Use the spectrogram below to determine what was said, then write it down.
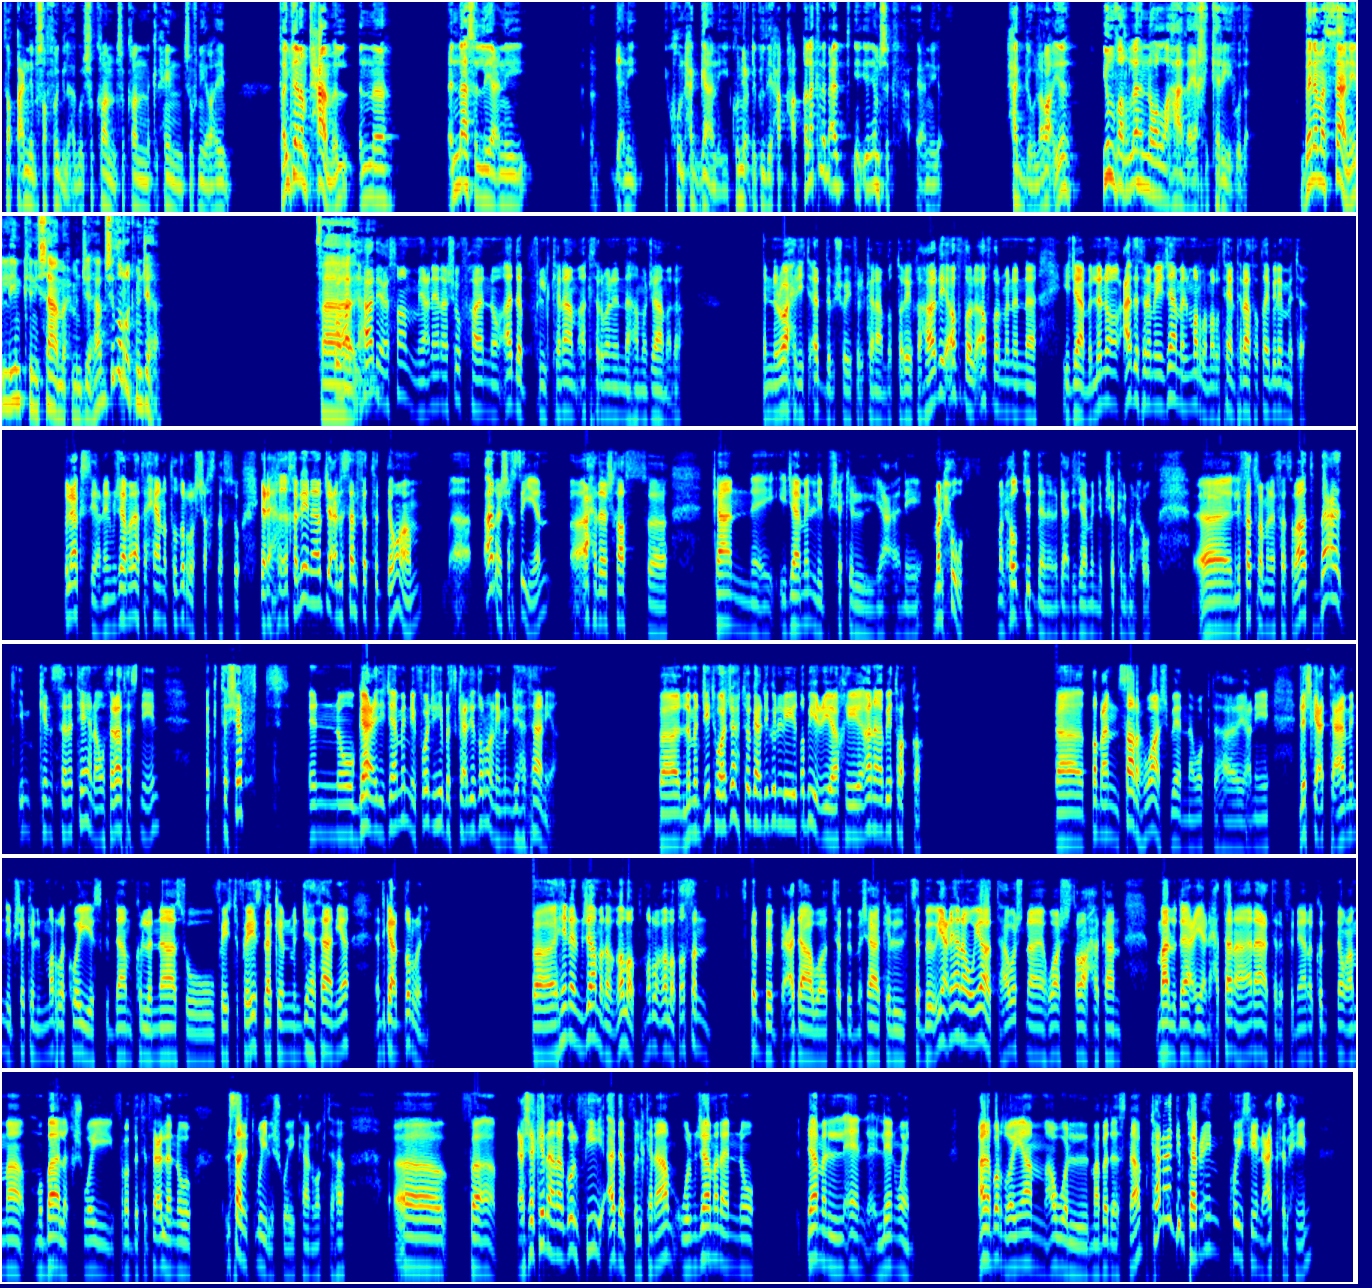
أتوقع إني بصفق له أقول شكرا شكرا إنك الحين تشوفني رهيب. فيمكن أنا متحامل انه الناس اللي يعني يعني يكون حقاني يكون يعطي كل ذي حق حقه لكنه بعد يمسك يعني حقه ولا رأيه ينظر له إنه والله هذا يا أخي كريه وذا. بينما الثاني اللي يمكن يسامح من جهة بس يضرك من جهة. ف هذه عصام يعني أنا أشوفها إنه أدب في الكلام أكثر من إنها مجاملة. إن الواحد يتأدب شوي في الكلام بالطريقة هذه أفضل أفضل من إنه يجامل لأنه عادة لما يجامل مرة مرتين ثلاثة طيب الين متى؟ بالعكس يعني المجاملات أحيانا تضر الشخص نفسه. يعني خلينا أرجع لسالفة الدوام. آه، أنا شخصيا آه، أحد الأشخاص آه، كان يجاملني بشكل يعني ملحوظ ملحوظ جدا إنه قاعد يجاملني بشكل ملحوظ. لفترة من الفترات بعد يمكن سنتين أو ثلاث سنين اكتشفت إنه قاعد يجاملني في وجهي بس قاعد يضرني من جهة ثانية. فلما جيت واجهته قاعد يقول لي طبيعي يا أخي أنا أبي أترقى. طبعا صار هواش بيننا وقتها يعني ليش قاعد تعاملني بشكل مرة كويس قدام كل الناس و face to face لكن من جهة ثانية أنت قاعد تضرني. فهنا المجاملة غلط مرة غلط. أصلا تسبب عداوة تسبب مشاكل تسبب يعني أنا وياه تهاوشنا هواش صراحة كان ما له داعي يعني. حتى أنا أنا أعترف إني أنا كنت نوعا ما مبالغ شوي في ردة الفعل لأنه لساني طويل شوي كان وقتها. آه فعشان كذا أنا أقول في أدب في الكلام والمجاملة إنه جامل لين لين وين؟ أنا برضو أيام أول ما بدأ سناب كان عندي متابعين كويسين عكس الحين.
